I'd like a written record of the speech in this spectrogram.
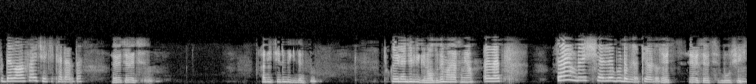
Bu devasa çocuk herhalde. Evet evet. Hadi içelim de gidelim. Çok eğlenceli bir gün oldu değil mi hayatım ya? Evet. Sen bir şeyleri burada bırakıyoruz. Evet evet evet bu şey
